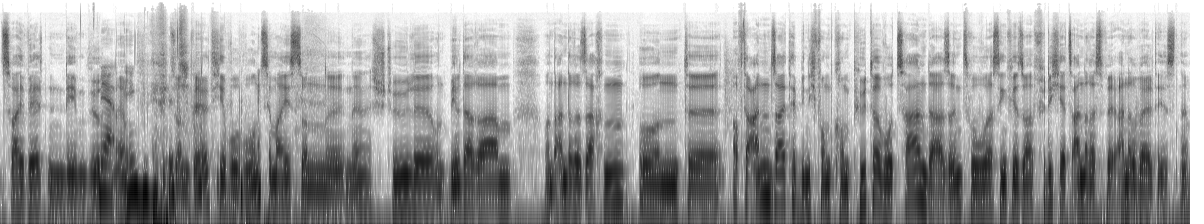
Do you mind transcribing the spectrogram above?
zwei Welten leben würde. Ja, ne? In so eine Welt hier, wo Wohnzimmer ist, so ein, äh, ne, Stühle und Bilderrahmen und andere Sachen. Und äh, auf der anderen Seite bin ich vom Computer, wo Zahlen da sind, wo, wo das irgendwie so für dich jetzt anderes, andere Welt ist. Ne?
